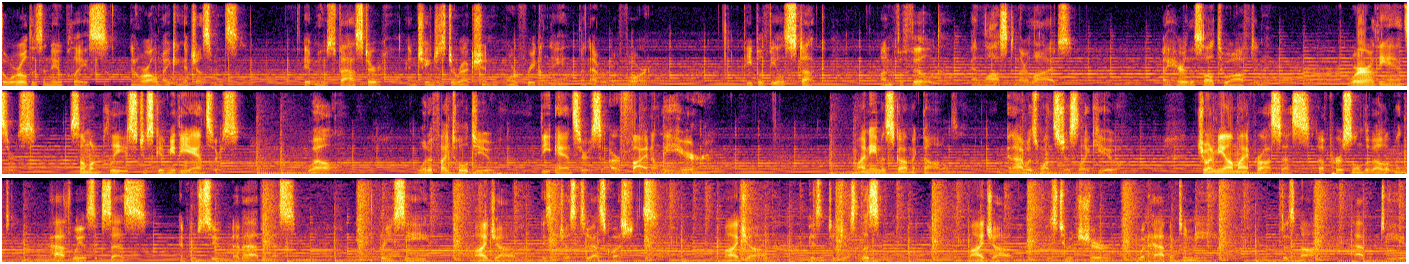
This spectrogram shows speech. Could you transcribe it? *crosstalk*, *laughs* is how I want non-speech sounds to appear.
The world is a new place, and we're all making adjustments. It moves faster and changes direction more frequently than ever before. People feel stuck, unfulfilled, and lost in their lives. I hear this all too often. Where are the answers? Someone please just give me the answers. Well, what if I told you the answers are finally here? My name is Scott McDonald, and I was once just like you. Join me on my process of personal development, pathway of success, and pursuit of happiness. For you see, my job isn't just to ask questions. My job isn't to just listen. My job is to ensure what happened to me does not happen to you.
